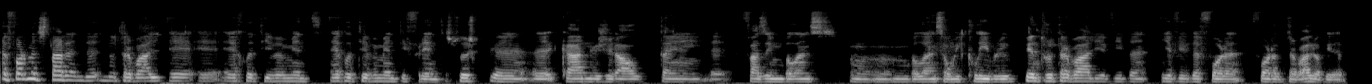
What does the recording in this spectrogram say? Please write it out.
A forma de estar no trabalho é, é, é, relativamente, é relativamente diferente. As pessoas uh, cá, no geral, têm, fazem um balanço, um, um balanço, um equilíbrio entre o trabalho e a vida, e a vida fora, fora do trabalho, a vida,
